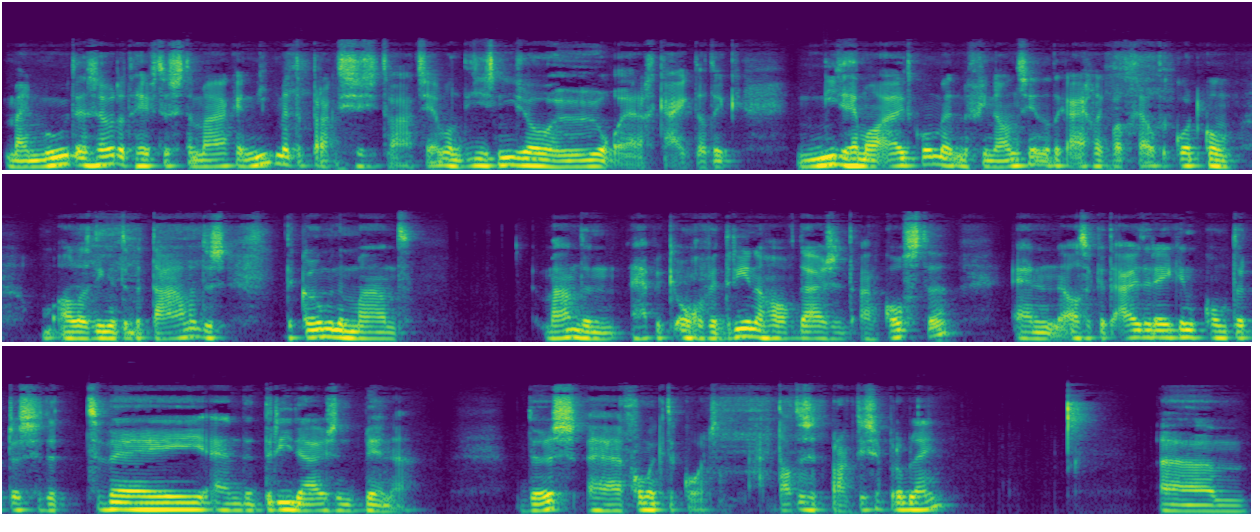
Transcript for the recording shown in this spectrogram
mijn mood en zo, dat heeft dus te maken niet met de praktische situatie. Want die is niet zo heel erg. Kijk, dat ik niet helemaal uitkom met mijn financiën. Dat ik eigenlijk wat geld tekort kom om alles dingen te betalen. Dus de komende maand, maanden heb ik ongeveer 3.500 aan kosten. En als ik het uitreken, komt er tussen de 2 en de 3000 binnen. Dus uh, kom ik tekort. Dat is het praktische probleem. Um,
